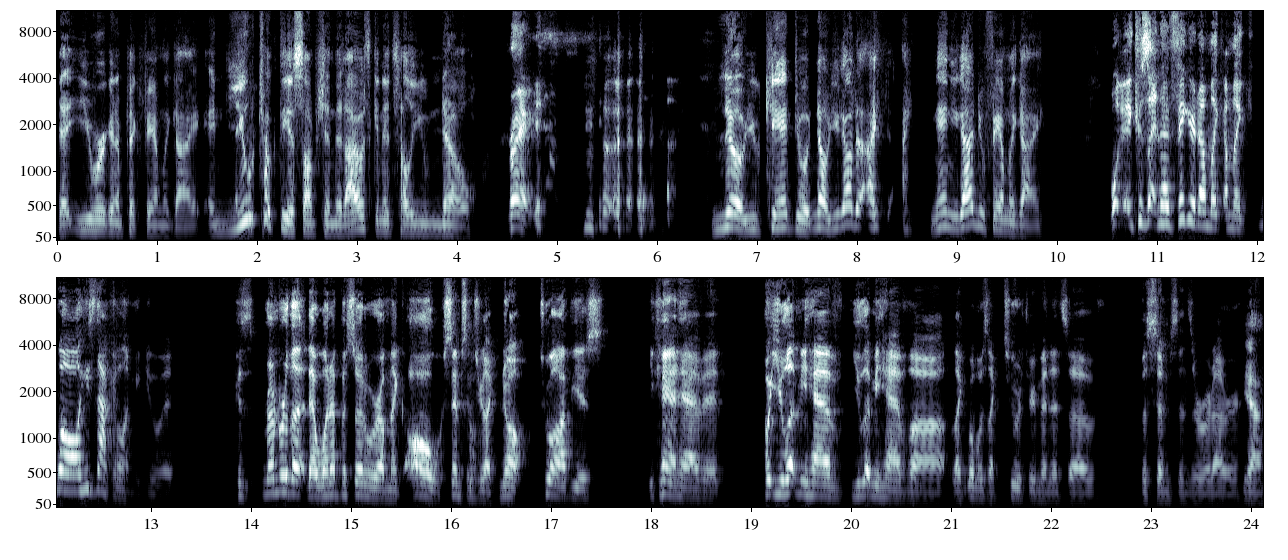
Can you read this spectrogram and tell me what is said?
that you were going to pick Family Guy, and you took the assumption that I was going to tell you no. Right. no, you can't do it. No, you got to. I, I, man, you got to do Family Guy. Well, because and I figured I'm like, I'm like, well, he's not going to let me do it. Because remember the, that one episode where I'm like, oh, Simpsons. You're like, no, too obvious. You can't have it. But you let me have, you let me have, uh, like, what was like two or three minutes of The Simpsons or whatever. Yeah.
